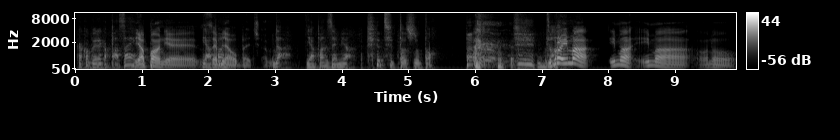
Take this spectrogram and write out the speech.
Kako bi rekao, pa zajedno. Japan je Japan? zemlja obećana. Da, Japan zemlja. Točno to. Dobro, ima, ima, ima, ono,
